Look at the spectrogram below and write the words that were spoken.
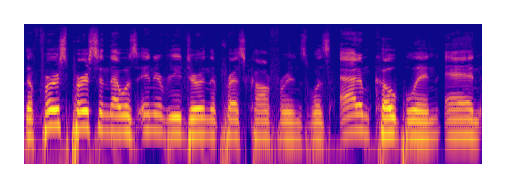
The first person that was interviewed during the press conference was Adam Copeland, and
